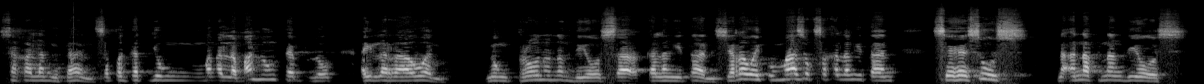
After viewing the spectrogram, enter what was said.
sa kalangitan. Sapagkat yung mga laman ng templo ay larawan ng trono ng Diyos sa kalangitan. Siya raw ay pumasok sa kalangitan, si Jesus na anak ng Diyos.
